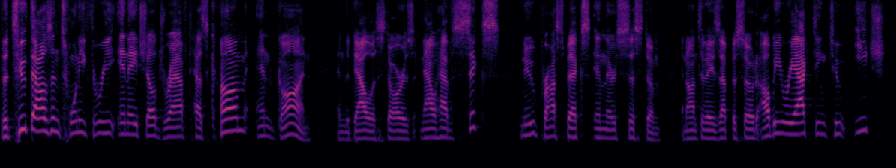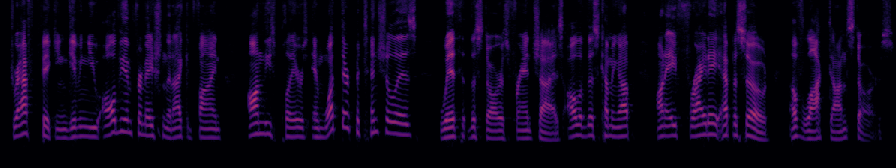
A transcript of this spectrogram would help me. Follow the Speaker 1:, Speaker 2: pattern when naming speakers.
Speaker 1: The 2023 NHL draft has come and gone, and the Dallas Stars now have six new prospects in their system. And on today's episode, I'll be reacting to each draft pick and giving you all the information that I could find on these players and what their potential is with the Stars franchise. All of this coming up on a Friday episode of Locked On Stars.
